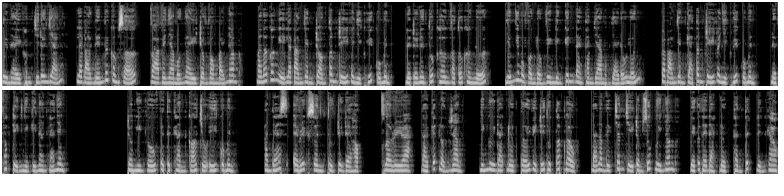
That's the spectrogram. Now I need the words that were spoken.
Điều này không chỉ đơn giản là bạn đến với công sở và về nhà mỗi ngày trong vòng 7 năm, mà nó có nghĩa là bạn dành trọn tâm trí và nhiệt huyết của mình để trở nên tốt hơn và tốt hơn nữa, giống như một vận động viên điền kinh đang tham gia một giải đấu lớn, và bạn dành cả tâm trí và nhiệt huyết của mình để phát triển những kỹ năng cá nhân. Trong nghiên cứu về thực hành có chủ ý của mình, Anders Ericsson thuộc trường đại học Florida đã kết luận rằng những người đạt được tới vị trí thuộc top đầu đã làm việc chăm chỉ trong suốt 10 năm để có thể đạt được thành tích đỉnh cao.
